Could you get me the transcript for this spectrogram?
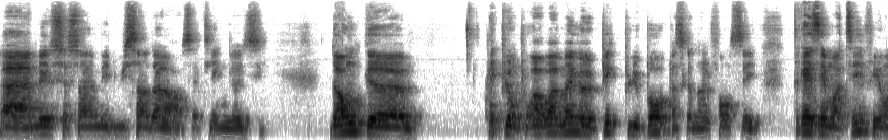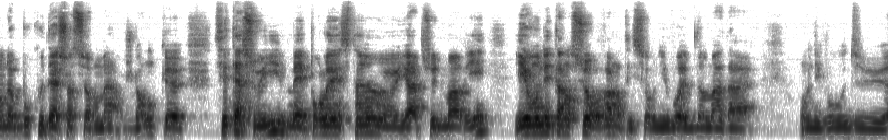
à 1700, 1800 dollars, cette ligne-là ici. Donc, euh, et puis on pourra avoir même un pic plus bas parce que dans le fond, c'est très émotif et on a beaucoup d'achats sur marge. Donc, euh, c'est à suivre, mais pour l'instant, euh, il n'y a absolument rien. Et on est en survente ici au niveau hebdomadaire, au niveau du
